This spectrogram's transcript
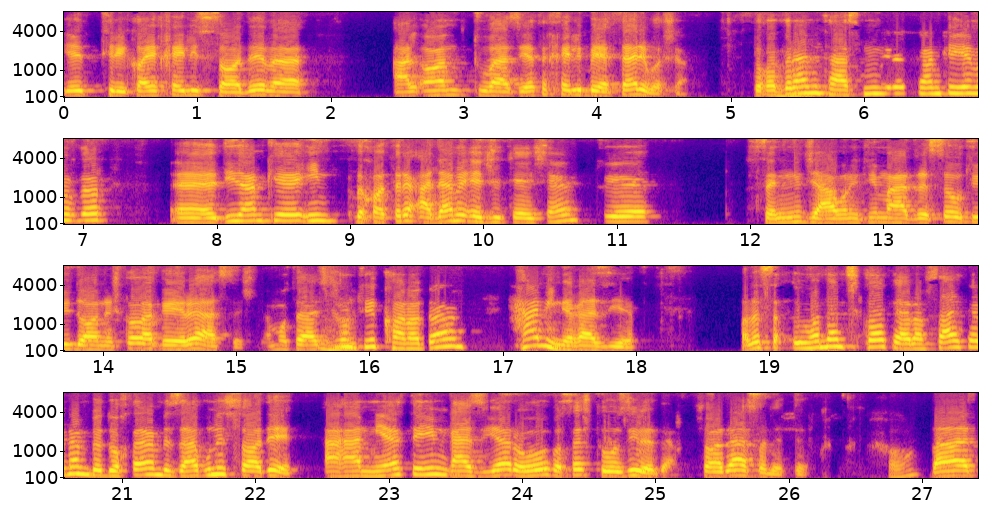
یه trick های خیلی ساده و الان تو وضعیت خیلی بهتری باشم. به خاطر همین تصمیم گرفتم که یه مقدار دیدم که این به خاطر عدم ادویکیشن توی سنین جوانی توی مدرسه و توی دانشگاه و غیره هستش. و متوجه توی کانادا هم همین قضیه. حالا اومدم چیکار کردم؟ سعی کردم به دخترم به زبون ساده اهمیت این قضیه رو واسش توضیح بدم. 14 سالشه خب. بعد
